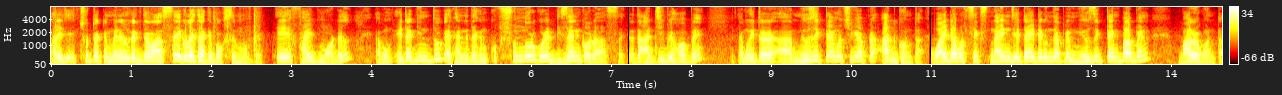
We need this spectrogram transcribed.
আর এই যে ছোট্ট একটা ম্যানুয়াল গার্ড দেওয়া আছে, এগুলোই থাকে বক্সের মধ্যে। এ ফাইভ মডেল এবং এটা কিন্তু এখানে দেখেন খুব সুন্দর করে ডিজাইন করা আছে। এটা আট জিবি হবে, এবং এটার মিউজিক টাইম হচ্ছে কি আপনার আট ঘণ্টা। ওয়াই ডাবল সিক্স নাইন যেটা, এটা কিন্তু আপনি মিউজিক টাইম পাবেন বারো ঘণ্টা।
